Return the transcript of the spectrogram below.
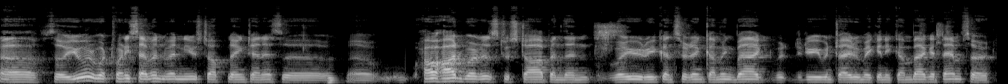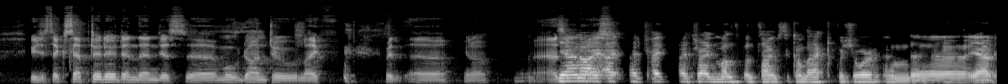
Uh, so you were what 27 when you stopped playing tennis. Uh, uh, how hard was it to stop, and then were you reconsidering coming back? Did you even try to make any comeback attempts, or you just accepted it and then just uh, moved on to life with uh, you know yeah, no, I, I, tried. I tried multiple times to come back for sure, and uh, yeah,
